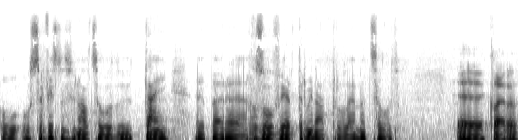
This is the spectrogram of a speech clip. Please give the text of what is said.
o, o Serviço Nacional de Saúde tem para resolver determinado problema de saúde. Uh, claro,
